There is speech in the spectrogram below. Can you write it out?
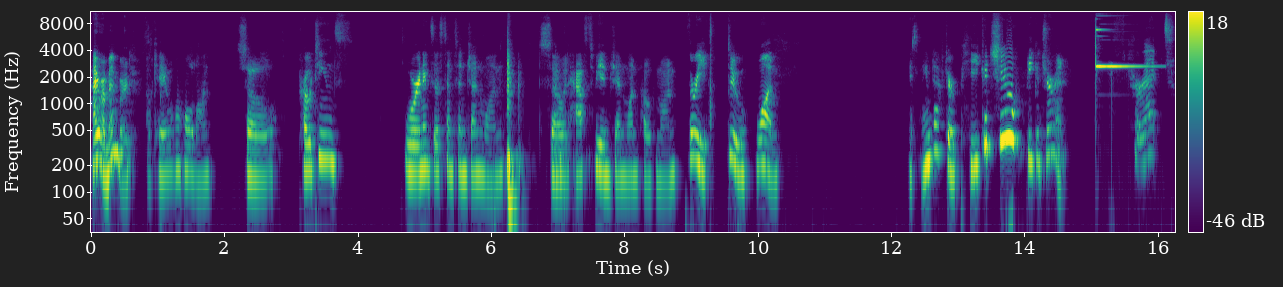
I remembered. Okay, well, hold on. So proteins were in existence in Gen 1, so it has to be a Gen 1 Pokemon. Three, two, one. It's named after Pikachu? Pikachurin. Correct.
